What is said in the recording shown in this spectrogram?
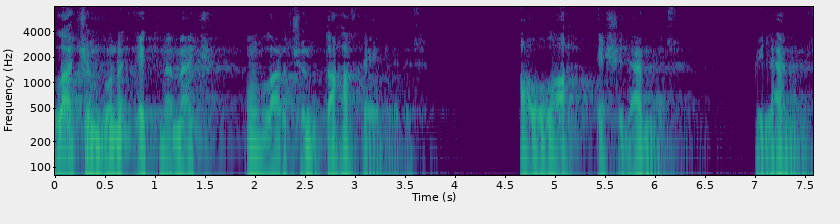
Lakin bunu etməmək onlar üçün daha xeyirlidir. Allah eşidəndir, biləndir.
